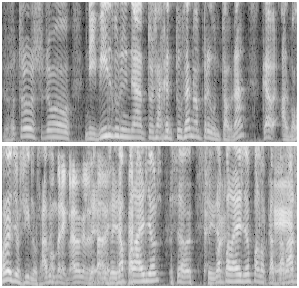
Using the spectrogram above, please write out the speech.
Los otros no. Ni Bildu ni nada, toda esa gentuza no han preguntado nada. Claro, a lo mejor ellos sí lo saben. Hombre, claro que lo Se- saben. Se irá para ellos, se, se irá para ellos, para los catalanes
